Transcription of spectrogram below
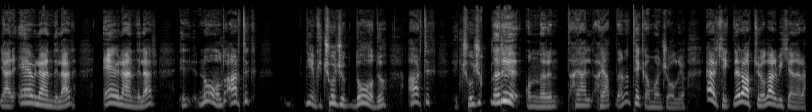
Yani evlendiler, evlendiler. E, ne oldu? Artık diyelim ki çocuk doğdu. Artık çocukları onların hayal, hayatlarının tek amacı oluyor. Erkekleri atıyorlar bir kenara.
